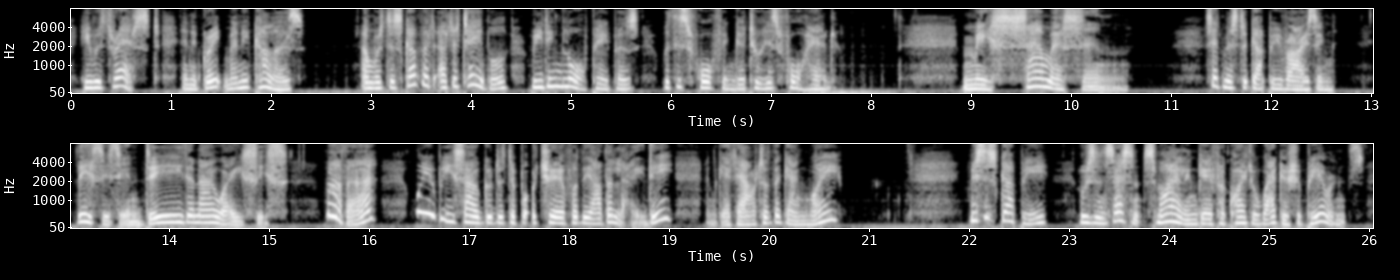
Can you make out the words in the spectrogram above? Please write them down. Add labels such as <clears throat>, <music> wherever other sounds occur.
He was dressed in a great many colours and was discovered at a table reading law papers with his forefinger to his forehead. "Miss Summerson," said Mr. Guppy, rising, "this is indeed an oasis. Mother, will you be so good as to put a chair for the other lady and get out of the gangway?" Mrs. Guppy, whose incessant smiling gave her quite a waggish appearance,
